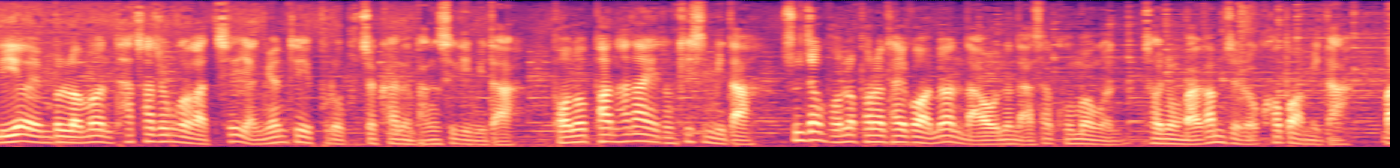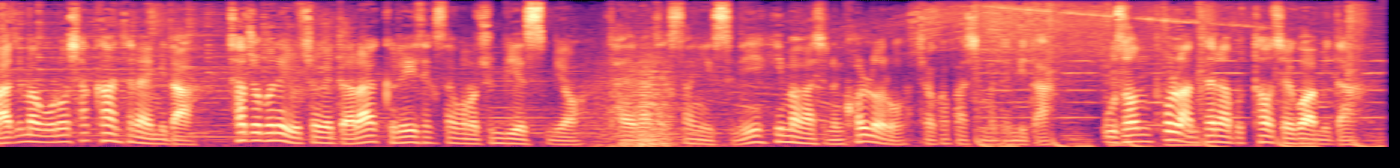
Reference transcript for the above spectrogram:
rear 엠블럼은 타 차종과 같이 양면 테이프로 부착하는 방식입니다. 번호판 하단 이전 kit입니다. 순정 번호판을 탈거하면 나오는 나사 구멍은 전용 마감재로 커버합니다. 마지막으로 shark 안테나입니다. 차주분의 요청에 따라 gray 색상으로 준비했으며 다양한 색상이 있으니 희망하시는 컬러로 작업하시면 됩니다. 우선 pole 안테나부터 제거합니다.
